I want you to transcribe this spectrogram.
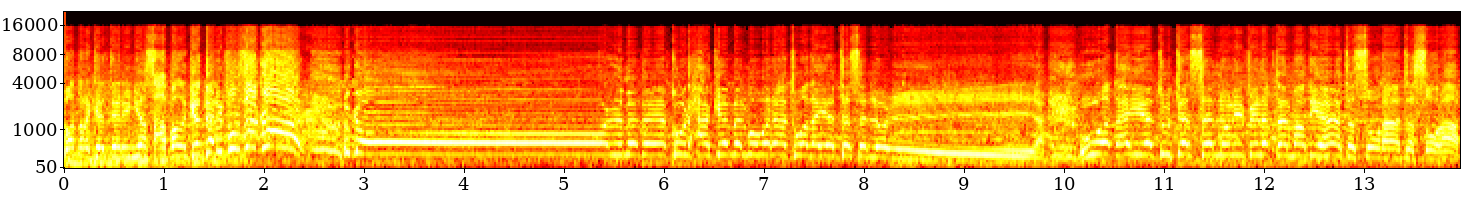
بدر كدارين يصعد بدر كدارين فرصة جول! جول! ماذا يقول حكم المباراة؟ وضعية تسلل. وضعية تسلل في اللقطة الماضية هات الصورة هات الصورة.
